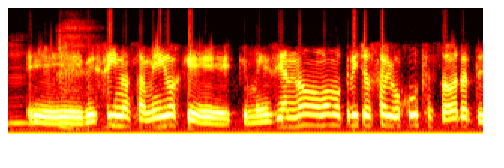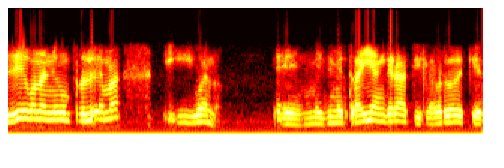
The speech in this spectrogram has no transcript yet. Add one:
mm. eh, vecinos, amigos que, que me decían, no, vamos, Cristo, salgo justo ahora, te llevo, no hay ningún problema, y bueno, eh, me, me traían gratis, la verdad es que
